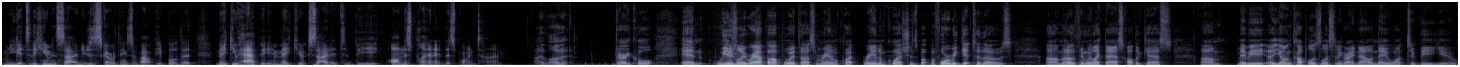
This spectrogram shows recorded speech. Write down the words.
When you get to the human side, you discover things about people that make you happy and make you excited to be on this planet at this point in time. I love it. Very cool. And we usually wrap up with uh, some random que- random questions, but before we get to those, um, another thing we like to ask all the guests. Um, maybe a young couple is listening right now and they want to be you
